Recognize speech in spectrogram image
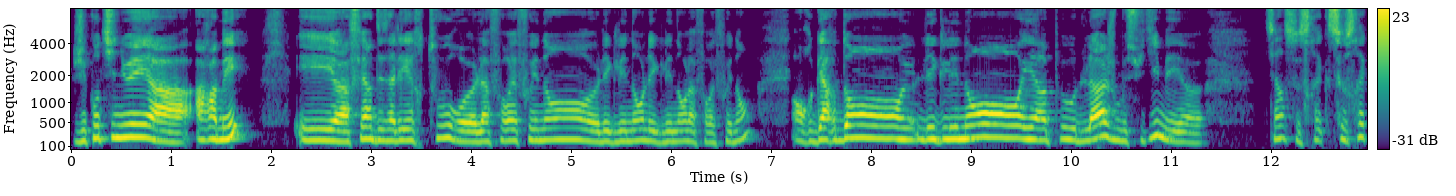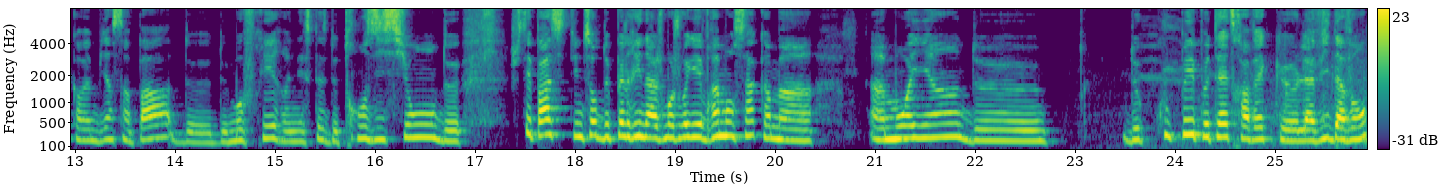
J'ai continué à, à ramer et à faire des allers-retours euh, la forêt fouenant, euh, les Glénans, les Glénans, la forêt fouenant. En regardant les Glénans et un peu au-delà, je me suis dit mais euh, tiens, ce serait ce serait quand même bien sympa de, m'offrir une espèce de transition, de je sais pas, c'est une sorte de pèlerinage. Moi, je voyais vraiment ça comme un un moyen de de couper peut-être avec la vie d'avant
